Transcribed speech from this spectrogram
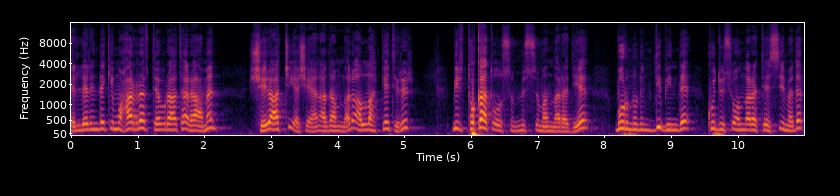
ellerindeki muharref Tevrat'a rağmen şeriatçı yaşayan adamları Allah getirir. Bir tokat olsun Müslümanlara diye burnunun dibinde Kudüs'ü onlara teslim eder.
